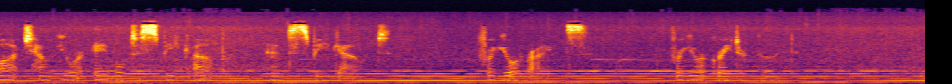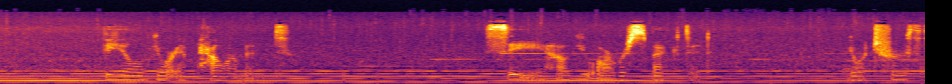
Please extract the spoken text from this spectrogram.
watch how you are able to speak up and speak out for your rights, for your greater good. Feel your empowerment. See how you are respected, your truth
